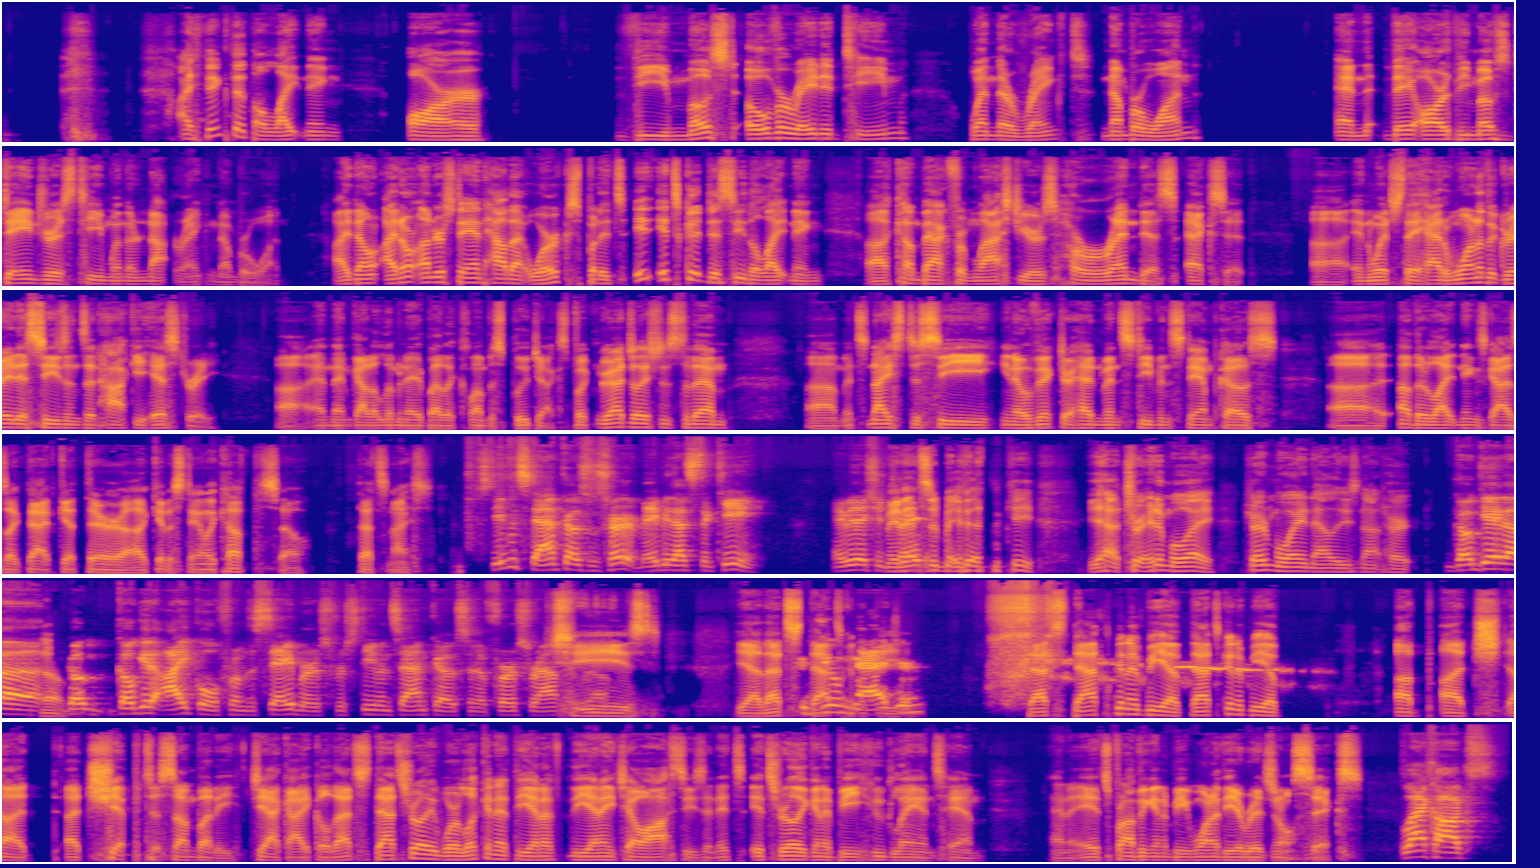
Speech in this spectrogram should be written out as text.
I think that the Lightning are the most overrated team when they're ranked number one, and they are the most dangerous team when they're not ranked number one. I don't I don't understand how that works, but it's it, it's good to see the Lightning uh, come back from last year's horrendous exit, uh, in which they had one of the greatest seasons in hockey history, uh, and then got eliminated by the Columbus Blue Jackets. But congratulations to them. Um, it's nice to see you know Victor Hedman, Steven Stamkos, uh, other Lightnings guys like that get their uh, get a Stanley Cup. So that's nice. Steven Stamkos was hurt. Maybe that's the key. Maybe they should maybe that's him. maybe that's the key. Yeah, trade him away. Trade him away now that he's not hurt. Go get a no. go go get Eichel from the Sabres for Steven Stamkos in a first round. Jeez, yeah, that's Could that's you imagine? Be, that's that's gonna be a that's gonna be a a a, a, a chip to somebody, Jack Eichel. That's that's really we're looking at the NF, the NHL offseason. It's it's really going to be who lands him, and it's probably going to be one of the original six. Blackhawks.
